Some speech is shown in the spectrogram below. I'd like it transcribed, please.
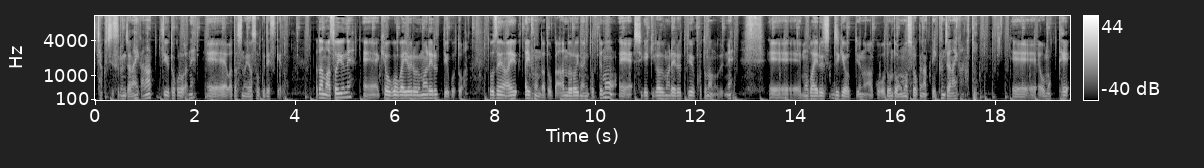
着地するんじゃないかなっていうところがね、えー、私の予測ですけど、ただまあそういうね、えー、競合がいろいろ生まれるっていうことは、当然 iPhone だとか Android にとっても、えー、刺激が生まれるっていうことなのでね、えー、モバイル事業っていうのはこうどんどん面白くなっていくんじゃないかなと、えー、思って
